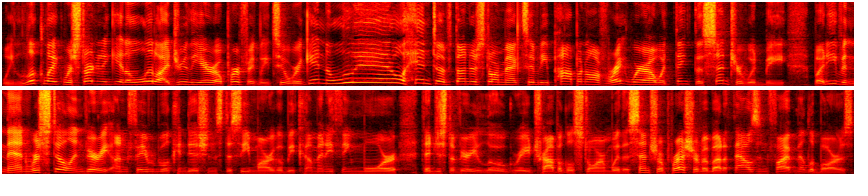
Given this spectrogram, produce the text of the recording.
We look like we're starting to get a little, I drew the arrow perfectly too, we're getting a little hint of thunderstorm activity popping off right where I would think the center would be, but even then, we're still in very unfavorable conditions to see Margot become anything more than just a very low-grade tropical storm with a central pressure of about 1,005 millibars.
